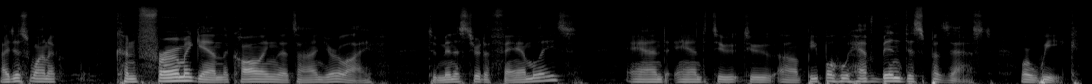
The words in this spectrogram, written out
I just want to confirm again the calling that's on your life to minister to families and and to to uh, people who have been dispossessed or weak.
